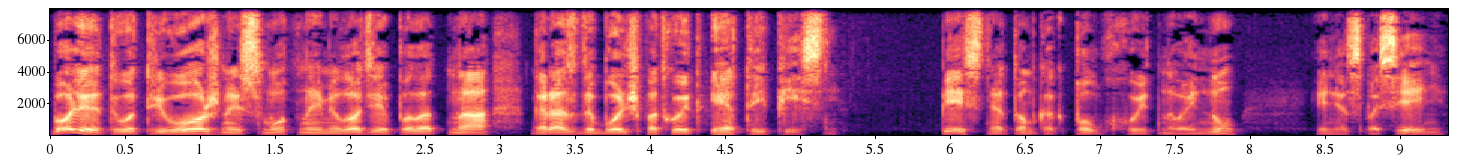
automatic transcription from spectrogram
Более того, тревожная, смутная мелодия полотна гораздо больше подходит этой песне. Песня о том, как полк ходит на войну, и нет спасения.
